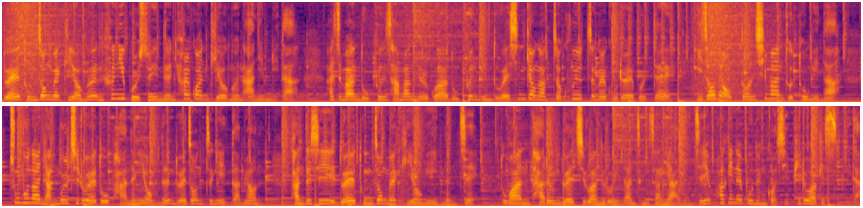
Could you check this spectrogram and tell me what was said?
뇌 동정맥 기형은 흔히 볼 수 있는 혈관 기형은 아닙니다. 하지만 높은 사망률과 높은 빈도의 신경학적 후유증을 고려해 볼 때 이전에 없던 심한 두통이나 충분한 약물 치료에도 반응이 없는 뇌전증이 있다면 반드시 뇌 동정맥 기형이 있는지 또한 다른 뇌 질환으로 인한 증상이 아닌지 확인해 보는 것이 필요하겠습니다.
